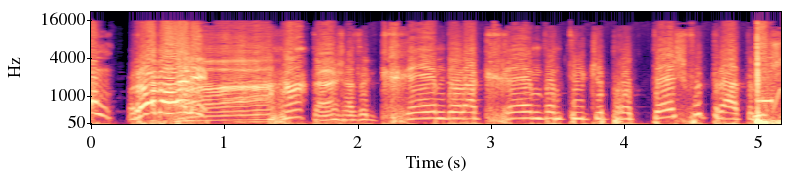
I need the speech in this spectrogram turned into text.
Jong, Aha, daar is een crème de la crème van Tuutje Protestvertradert.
